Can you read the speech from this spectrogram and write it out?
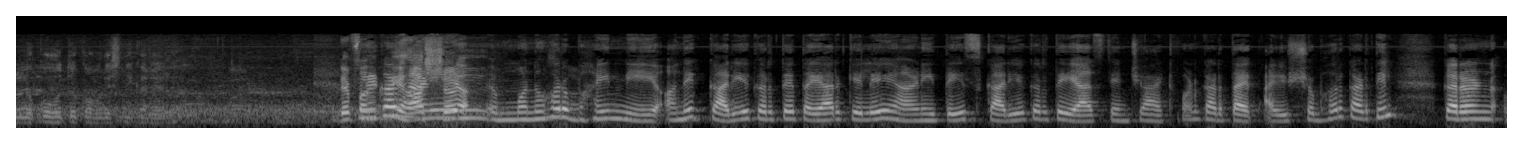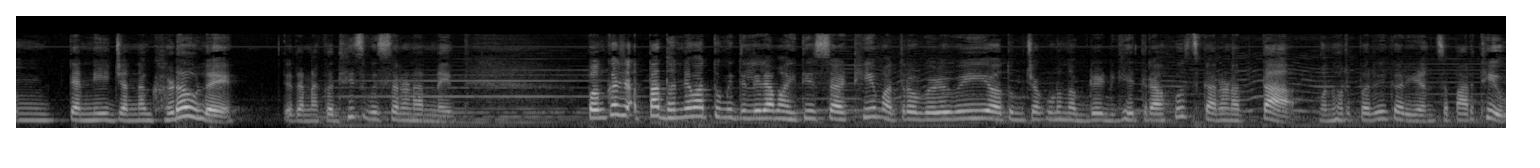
नको होतं काँग्रेसने करायला? डेफिनेटली हा क्षण मनोहर भाईंनी अनेक कार्यकर्ते तयार केले आणि तेच कार्यकर्ते आज त्यांची आठवण काढतायत. आयुष्यभर काढतील कारण त्यांनी ज्यांना घडवलंय ते त्यांना कधीच विसरणार नाहीत. पंकज आता धन्यवाद तुम्ही दिलेल्या माहितीसाठी. मात्र वेळोवेळी तुमच्याकडून अपडेट घेत राहूच कारण आता मनोहर पर्रिकर यांचं पार्थिव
